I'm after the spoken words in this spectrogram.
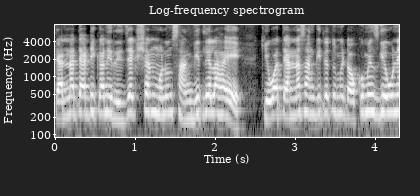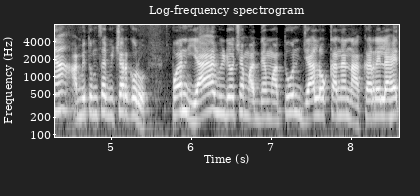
त्यांना त्या ठिकाणी रिजेक्शन म्हणून सांगितलेलं आहे. किंवा त्यांना सांगितले तुम्ही डॉक्युमेंट्स घेऊन या आम्ही तुमचा विचार करू. पण या व्हिडिओच्या माध्यमातून ज्या लोकांना नाकारलेले आहेत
